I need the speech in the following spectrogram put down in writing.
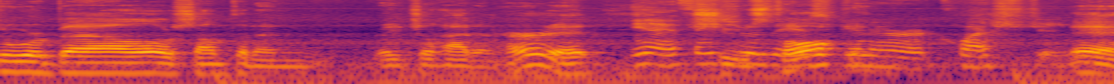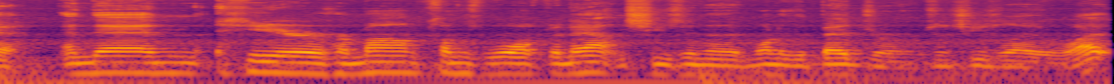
doorbell or something, and Rachel hadn't heard it. Yeah, I think She she, was was, talking. asking her a question. Yeah, and then here her mom comes walking out, and she's in a, one of the bedrooms, and she's like, "What?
